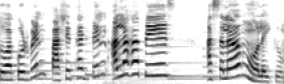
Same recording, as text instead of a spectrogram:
দোয়া করবেন, পাশে থাকবেন। আল্লাহ হাফেজ। আসসালামু আলাইকুম।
